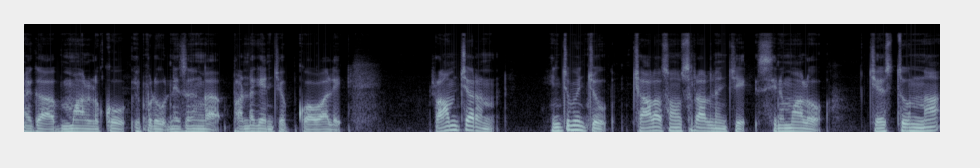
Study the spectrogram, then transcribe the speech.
మెగా అభిమానులకు ఇప్పుడు నిజంగా పండగ అని చెప్పుకోవాలి. రామ్ చరణ్ ఇంచుమించు చాలా సంవత్సరాల నుంచి సినిమాలో చేస్తున్నా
